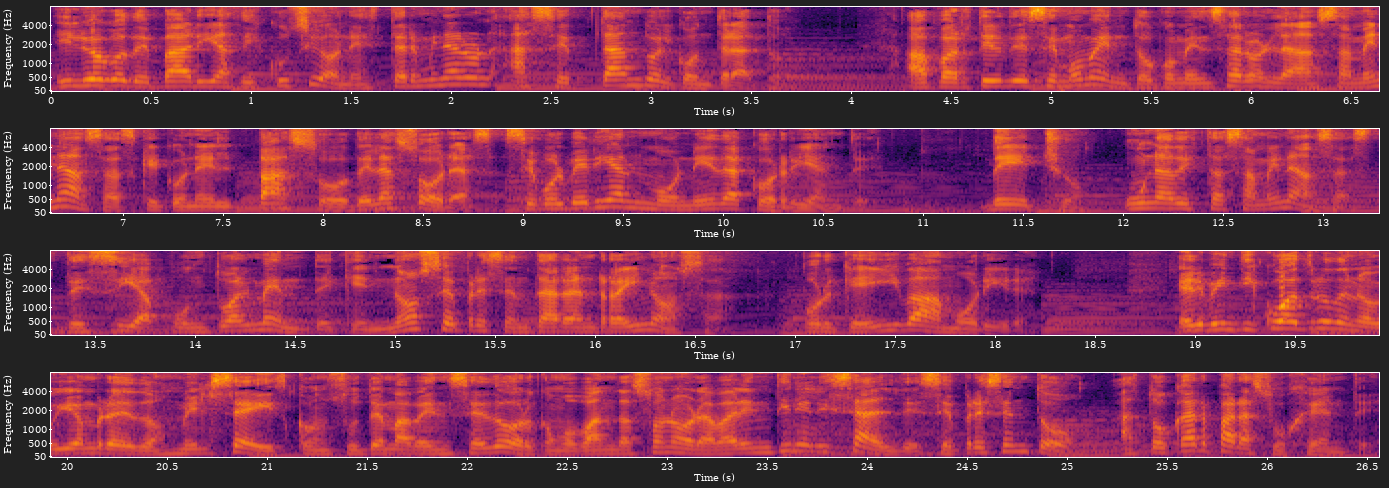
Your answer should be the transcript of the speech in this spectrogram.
Y luego de varias discusiones terminaron aceptando el contrato. A partir de ese momento comenzaron las amenazas que con el paso de las horas se volverían moneda corriente. De hecho, una de estas amenazas decía puntualmente que no se presentara en Reynosa porque iba a morir. El 24 de noviembre de 2006, con su tema vencedor como banda sonora, Valentín Elizalde se presentó a tocar para su gente.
